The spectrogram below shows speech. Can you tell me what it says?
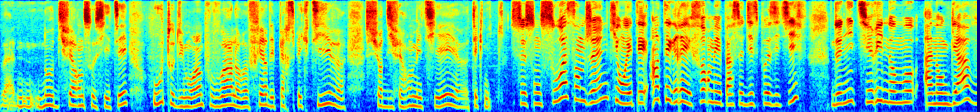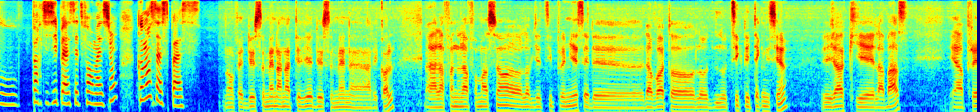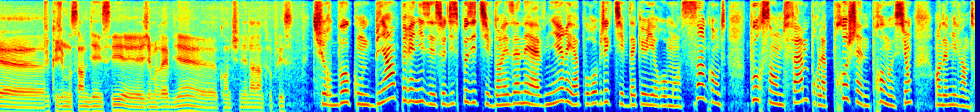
bah, nos différentes sociétés ou tout du moins pouvoir leur offrir des perspectives sur différents métiers techniques. Ce sont 60 jeunes qui ont été intégrés et formés par ce dispositif. Denis Thierry Nomo Ananga, vous participez à cette formation. Comment ça se passe? En fait, deux semaines en atelier, deux semaines à l'école. À la fin de la formation, l'objectif premier, c'est d'avoir le, titre de technicien, déjà qui est la base. Et après, euh, vu que je me sens bien ici, j'aimerais bien euh, continuer dans l'entreprise. Turbo compte bien pérenniser ce dispositif dans les années à venir et a pour objectif d'accueillir au moins 50% de femmes pour la prochaine promotion en 2023.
